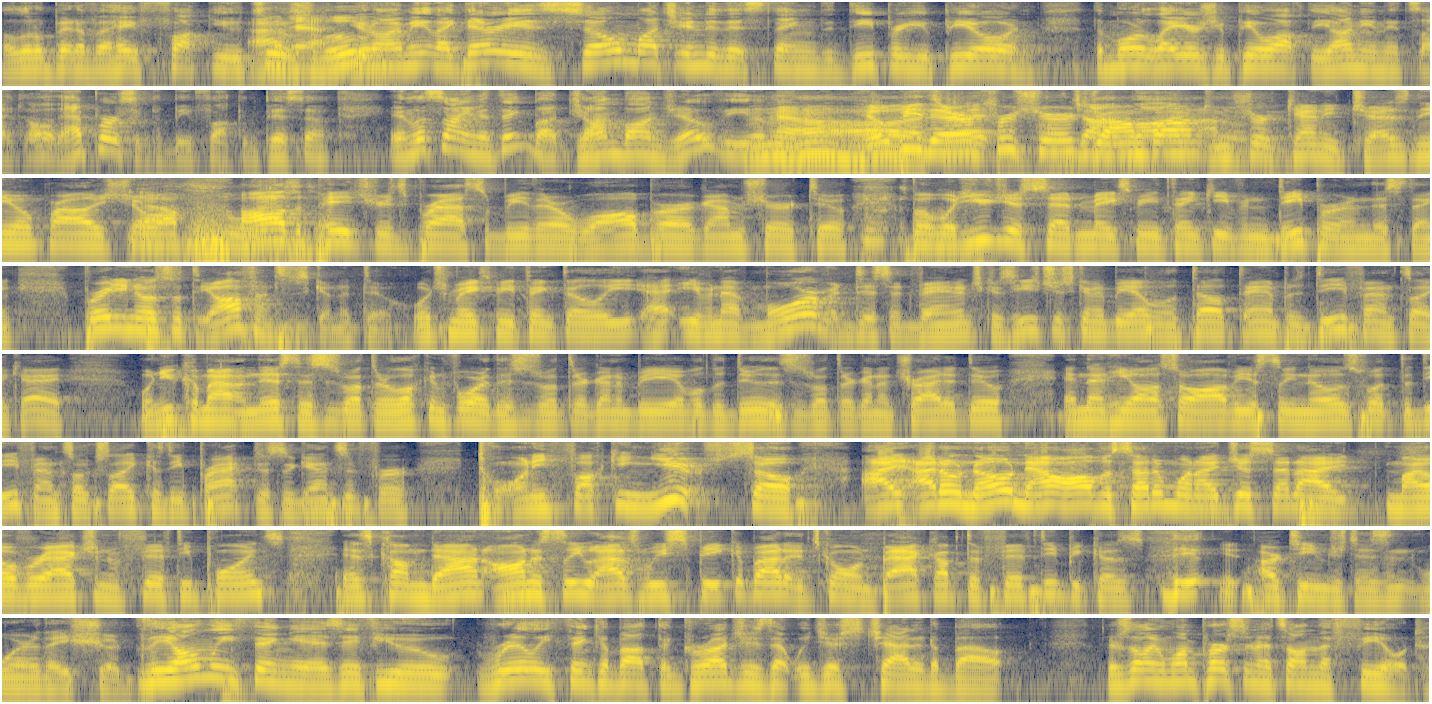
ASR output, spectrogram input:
a little bit of a hey fuck you too. Absolutely. You know what I mean? Like there is so much into this thing. The deeper you peel and the more layers you peel off the onion, it's like, oh, that person could be fucking pissed off. And let's not even think about John Bon Jovi. I mean, oh, He'll be there right. for sure. John John, Bon. I'm sure Kenny Chesney will probably show Yeah. up. Who All the? Patriots brass will be there. Wahlberg, I'm sure too. But what you just said makes me think even deeper in this thing. Brady knows what the offense is going to do, which makes me think they'll even have more of a disadvantage because he's just going to be able to tell Tampa's defense like, "Hey, when you come out in this, this is what they're looking for. This is what they're going to be able to do. This is what they're going to try to do." And then he also obviously knows what the defense looks like because he practiced against it for 20 fucking years. So I, I don't know. Now all of a sudden, when I just said I my overreaction of 50 points has come down, honestly, as we speak about it, it's going back up to 50 because The- it- our team just isn't where they should be. The only thing is, if you really think about the grudges that we just chatted about, there's only one person that's on the field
